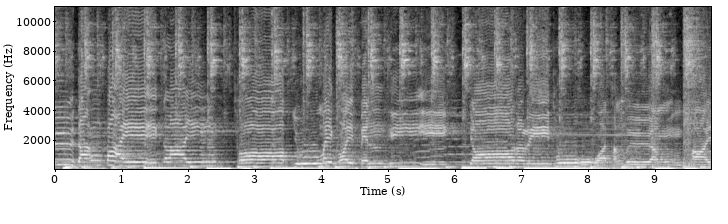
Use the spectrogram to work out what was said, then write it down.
ื่อดังไปไกล ชอบอยู่ไม่ค่อยเป็นที่จอรรีทั่วทั้งเมืองไทย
